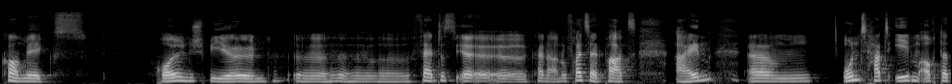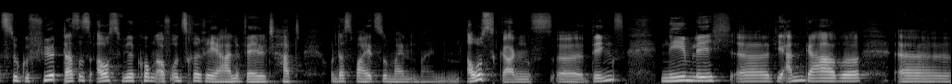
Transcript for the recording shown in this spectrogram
Comics. Rollenspielen, äh, Fantasy, äh, äh, keine Ahnung, Freizeitparks ein. Ähm, und hat eben auch dazu geführt, dass es Auswirkungen auf unsere reale Welt hat. Und das war jetzt so mein, mein Ausgangsdings, äh, nämlich äh, die Angabe, äh,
